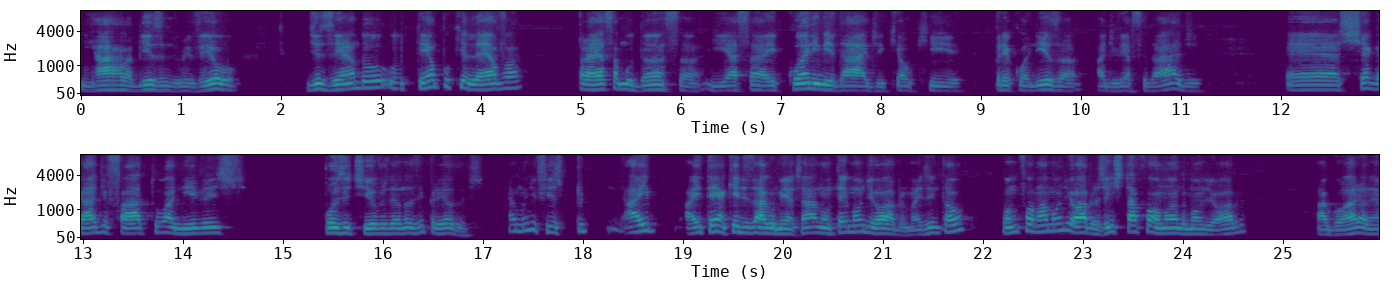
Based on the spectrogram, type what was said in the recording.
em Harvard Business Review, dizendo o tempo que leva para essa mudança e essa equanimidade, que é o que preconiza a diversidade, é chegar de fato a níveis positivos dentro das empresas. É muito difícil. Aí, aí tem aqueles argumentos, ah, não tem mão de obra, mas então vamos formar mão de obra. A gente está formando mão de obra agora, né,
